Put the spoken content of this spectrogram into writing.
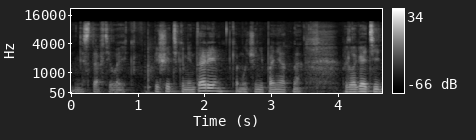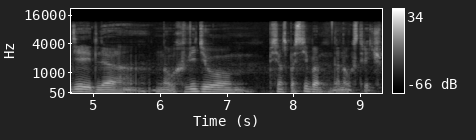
не ставьте лайк. Пишите комментарии, кому что непонятно. Предлагайте идеи для новых видео. Всем спасибо, до новых встреч.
